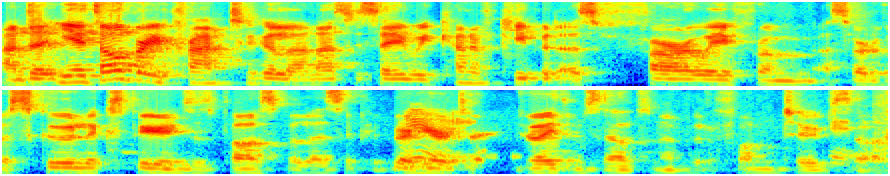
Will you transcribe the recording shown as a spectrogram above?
And uh, yeah, it's all very practical. And as you say, we kind of keep it as far away from a sort of a school experience as possible, as if people are yeah. here to enjoy themselves and have a bit of fun too. Yeah. So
